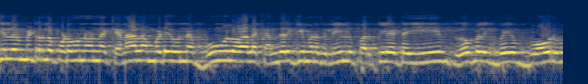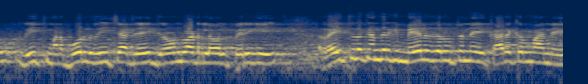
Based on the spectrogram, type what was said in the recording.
కిలోమీటర్ల పొడవున ఉన్న కెనాల్ అమ్మడి ఉన్న భూముల వాళ్ళకి అందరికీ మనకు నీళ్ళు పర్కులేట్ అయ్యి లోపలికి పోయి బోర్ రీచ్ మన బోర్లు రీఛార్జ్ అయ్యి గ్రౌండ్ వాటర్ లెవెల్ పెరిగి రైతులకందరికీ మేలు జరుగుతున్న ఈ కార్యక్రమాన్ని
